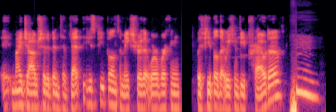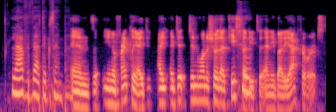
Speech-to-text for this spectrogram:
it, my job should have been to vet these people and to make sure that we're working with people that we can be proud of. Mm. Love that example. And you know, frankly, I did, I, I did, didn't want to show that case sure. study to anybody afterwards.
